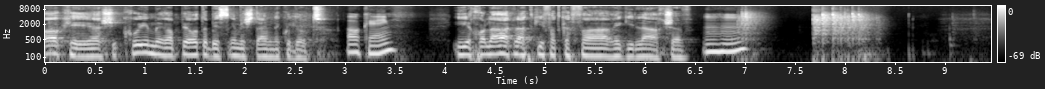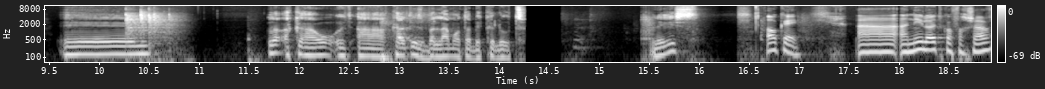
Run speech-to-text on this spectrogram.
אוקיי, השיקוי מרפא אותה ב-22 נקודות. אוקיי. היא יכולה רק להתקיף התקפה רגילה עכשיו. לא, הקלטיס בלם אותה בקלות. ליריס? אוקיי. אה, אני לא אתקוף עכשיו,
